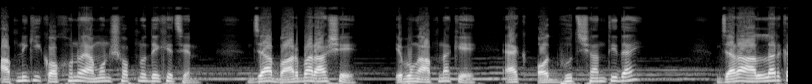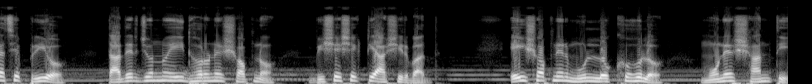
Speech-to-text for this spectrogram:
আপনি কি কখনো এমন স্বপ্ন দেখেছেন যা বারবার আসে এবং আপনাকে এক অদ্ভুত শান্তি দেয়? যারা আল্লাহর কাছে প্রিয়, তাদের জন্য এই ধরনের স্বপ্ন বিশেষ একটি আশীর্বাদ। এই স্বপ্নের মূল লক্ষ্য হল মনের শান্তি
